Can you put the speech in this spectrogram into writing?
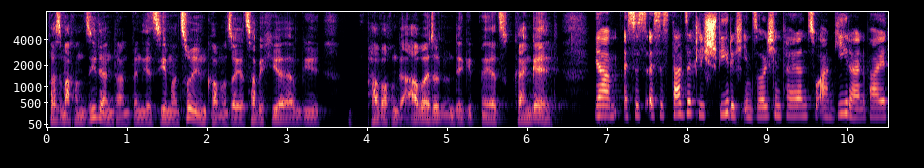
was machen Sie denn dann, wenn jetzt jemand zu Ihnen kommt und sagt, jetzt habe ich hier irgendwie ein paar Wochen gearbeitet und der gibt mir jetzt kein Geld? Ja, es ist, es ist tatsächlich schwierig, in solchen Fällen zu agieren, weil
